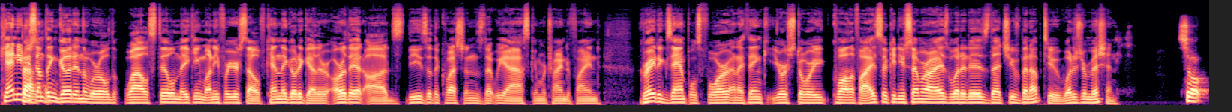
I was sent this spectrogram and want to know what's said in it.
Can you do something good in the world while still making money for yourself? Can they go together? Are they at odds? These are the questions that we ask, and we're trying to find great examples for. And I think your story qualifies. So, can you summarize what it is that you've been up to? What is your mission? So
